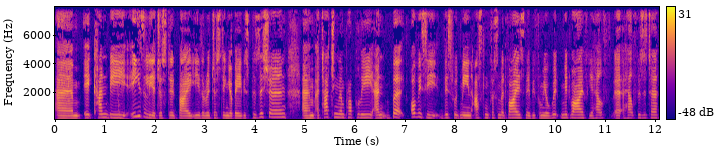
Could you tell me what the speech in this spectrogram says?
um, it can be easily adjusted by either adjusting your baby's position, um, attaching them properly, and but obviously this would mean asking for some advice, maybe from your midwife, your health uh, health visitor,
